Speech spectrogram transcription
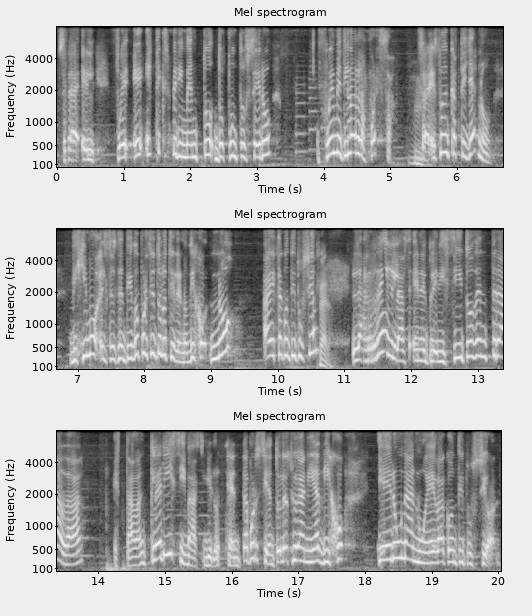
O sea, el, fue, e- este experimento 2.0 fue metido a la fuerza. O sea, eso en castellano. Dijimos, el 62% de los chilenos dijo no a esta constitución. Claro. Las reglas en el plebiscito de entrada estaban clarísimas y el 80% de la ciudadanía dijo quiero una nueva constitución.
